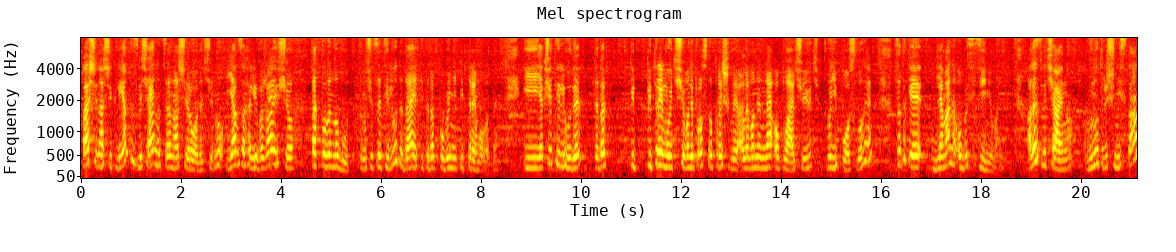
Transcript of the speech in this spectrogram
перші наші клієнти, звичайно, це наші родичі. Ну я взагалі вважаю, що так повинно бути, тому що це ті люди, да, які тебе повинні підтримувати. І якщо ті люди тебе під, підтримують, що вони просто прийшли, але вони не оплачують твої послуги, це таке для мене обезцінювання. Але звичайно, внутрішній стан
